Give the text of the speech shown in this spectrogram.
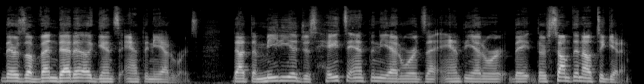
there's a vendetta against Anthony Edwards. That the media just hates Anthony Edwards. That Anthony Edwards, they, there's something out to get him.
